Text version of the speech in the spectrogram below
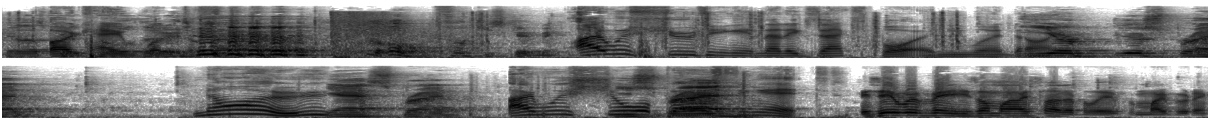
Yeah, that's Okay, cool, what oh, fuck, you scared me. I was shooting in that exact spot and you weren't dying. You're, you're spread. No! Yeah, spread. I was short spread. bursting it! Is he with me? He's on my side, I believe, in my building.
